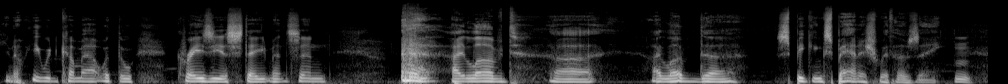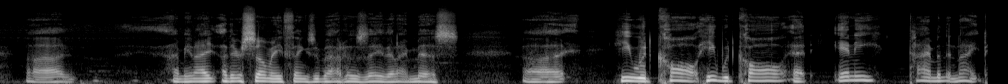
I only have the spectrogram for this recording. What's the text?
you know, he would come out with the craziest statements, and I loved, uh, I loved uh, speaking Spanish with Jose. Hmm. Uh, I mean, I there's so many things about Jose that I miss. Uh, he would call. He would call at any time of the night.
